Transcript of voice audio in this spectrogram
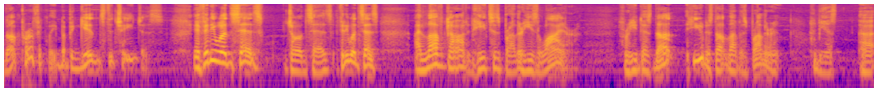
not perfectly, but begins to change us. If anyone says, John says, if anyone says, I love God and hates his brother, he's a liar. For he does not, he who does not love his brother, whom he has, uh,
